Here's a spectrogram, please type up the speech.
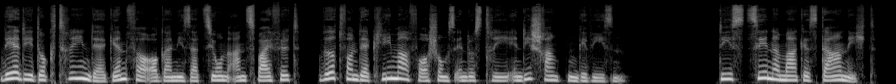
Wer die Doktrin der Genfer Organisation anzweifelt, wird von der Klimaforschungsindustrie in die Schranken gewiesen. Die Szene mag es gar nicht,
